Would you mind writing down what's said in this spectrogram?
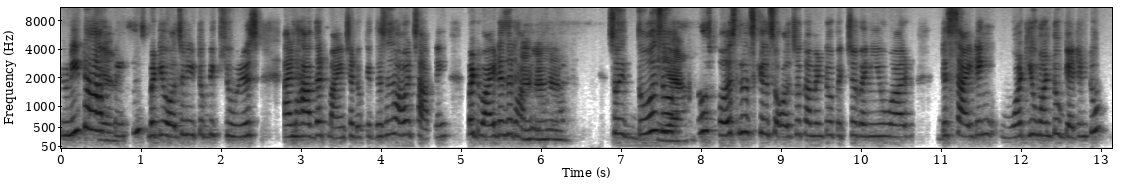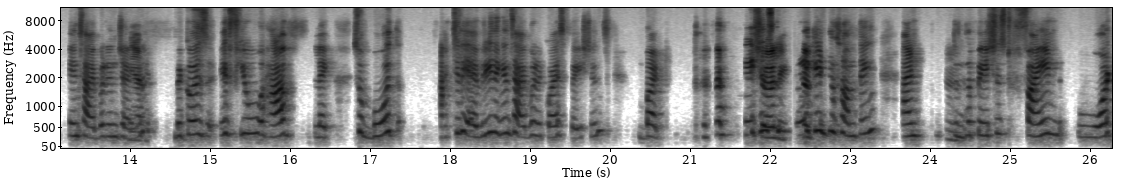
you need to have Yeah. patience but you also need to be curious and have that mindset okay this is how it's happening but why does it happen like Mhm. that? so those are Yeah. those personal skills also come into a picture when you are deciding what you want to get into in cyber in general because if you have like so both actually everything in cyber requires patience but patience to break into something and Hmm. the patience to find what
